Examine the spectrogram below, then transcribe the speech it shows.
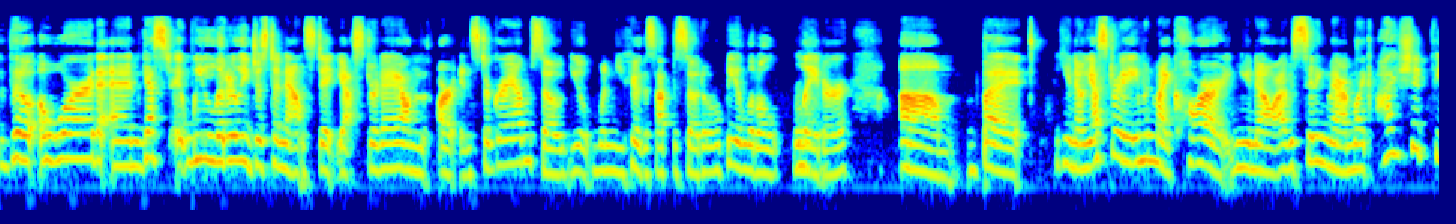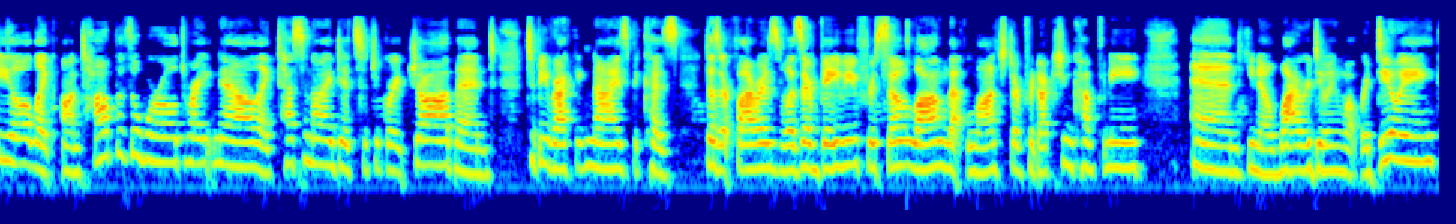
the award and yes we literally just announced it yesterday on our instagram so you when you hear this episode it'll be a little Mhm. later um but you know yesterday even my car you know i was sitting there i'm like i should feel like on top of the world right now like tess and i did such a great job and to be recognized because Desert Flowers was our baby for so long that launched our production company and you know why we're doing what we're doing.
